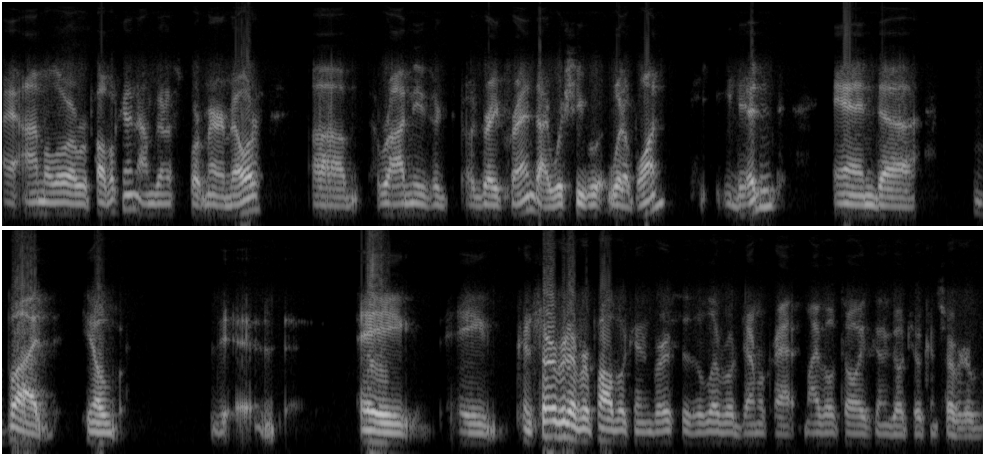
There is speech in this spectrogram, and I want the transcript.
I, am a loyal Republican. I'm going to support Mary Miller. Um, Rodney's a, a, great friend. I wish he w- would have won. He, he didn't. And uh, but you know, a a conservative Republican versus a liberal Democrat, my vote's always going to go to a conservative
